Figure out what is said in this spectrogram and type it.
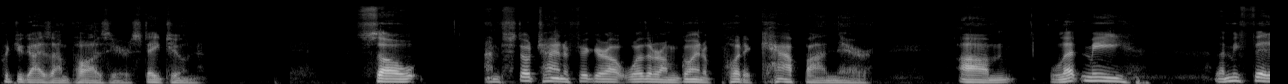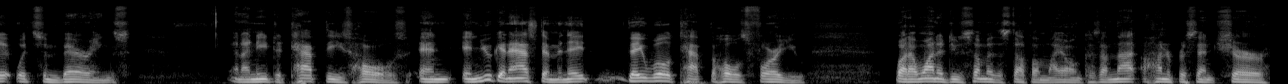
put you guys on pause here. Stay tuned. So I'm still trying to figure out whether I'm going to put a cap on there. Um, let me let me fit it with some bearings and I need to tap these holes and and you can ask them and they they will tap the holes for you but I want to do some of the stuff on my own because I'm not 100% sure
